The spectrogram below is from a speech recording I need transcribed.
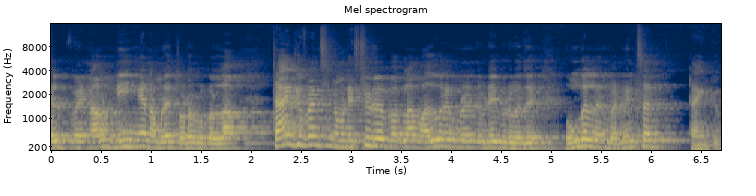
ஹெல்ப் வேணாலும் நீங்கள் நம்மளே தொடர்பு கொள்ளலாம். தேங்க்யூ ஃப்ரெண்ட்ஸ் நம்ம நெக்ஸ்ட் வீடியோ பார்க்கலாம். அதுவரை உங்களிடம் விடைபெறுவது உங்கள் நண்பன் வின்சன். தேங்க்யூ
